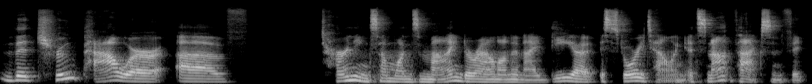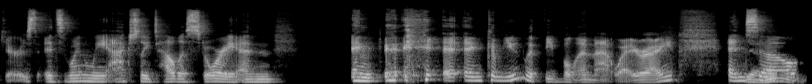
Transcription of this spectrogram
the true power of turning someone's mind around on an idea is storytelling. It's not facts and figures. It's when we actually tell a story and and and commune with people in that way, right? And yeah. so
